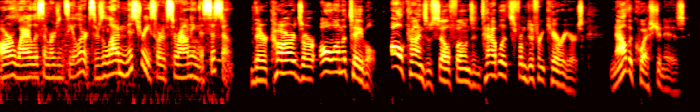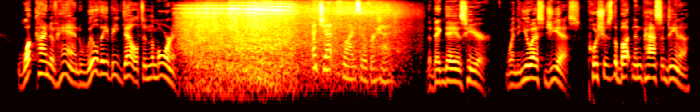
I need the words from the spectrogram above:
are wireless emergency alerts. There's a lot of mystery sort of surrounding the system. Their cards are all on the table, all kinds of cell phones and tablets from different carriers. Now the question is, what kind of hand will they be dealt in the morning? A jet flies overhead. The big day is here. When the USGS pushes the button in Pasadena,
